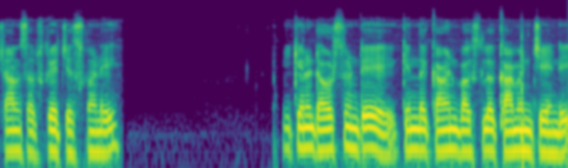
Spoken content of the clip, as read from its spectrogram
ఛానల్ సబ్స్క్రైబ్ చేసుకోండి. మీకు ఏమైనా డౌట్స్ ఉంటే కింద కామెంట్ బాక్స్లో కామెంట్ చేయండి.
